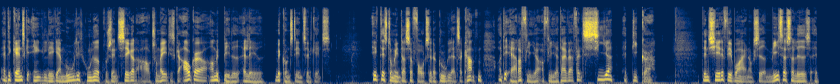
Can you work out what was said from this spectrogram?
at det ganske enkelt ikke er muligt 100% sikkert og automatisk at afgøre, om et billede er lavet med kunstig intelligens. Ikke desto mindre så fortsætter Google altså kampen, og det er der flere og flere, der i hvert fald siger, at de gør. Den 6. februar annoncerede Meta således, at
